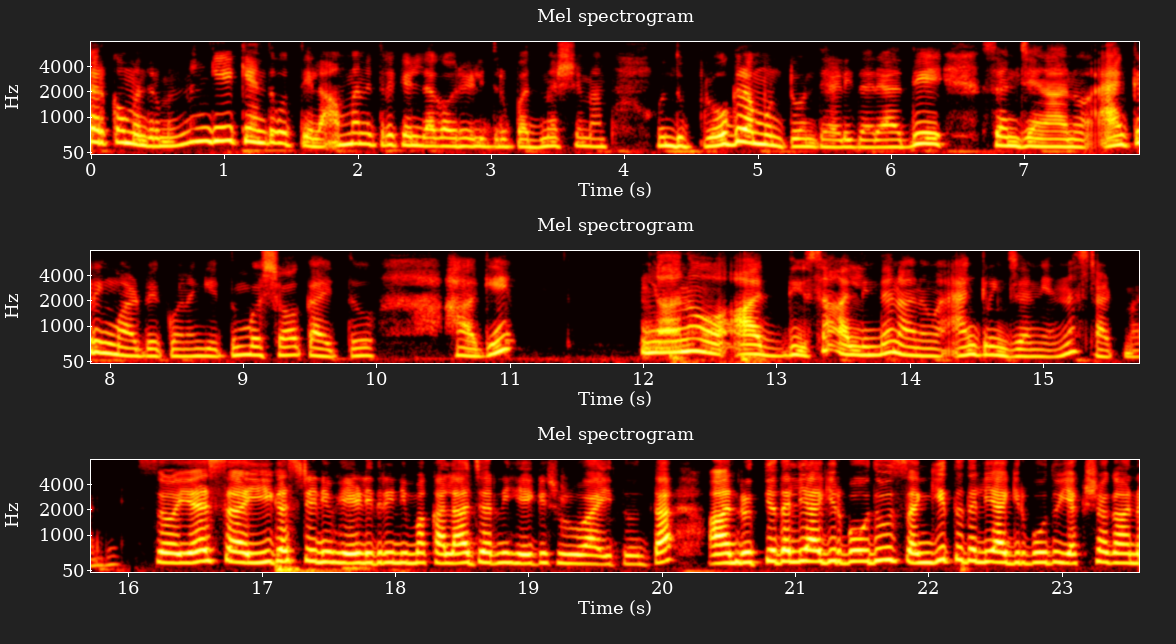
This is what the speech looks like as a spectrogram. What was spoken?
ಕರ್ಕೊಂಬಂದ್ರು. ನನಗೆ ಏಕೆ ಅಂತ ಗೊತ್ತಿಲ್ಲ. ಅಮ್ಮನ ಹತ್ರ ಕೇಳಿದಾಗ ಅವ್ರು ಹೇಳಿದರು ಪದ್ಮಶ್ರೀ ಮ್ಯಾಮ್ ಒಂದು ಪ್ರೋಗ್ರಾಮ್ ಉಂಟು ಅಂತ ಹೇಳಿದ್ದಾರೆ. ಅದೇ ಸಂಜೆ ನಾನು ಆ್ಯಂಕರಿಂಗ್ ಮಾಡಬೇಕು. ನನಗೆ ತುಂಬ ಶಾಕ್ ಆಯಿತು. ಹಾಗೆ ನಾನು ಆ ದಿವಸ ಅಲ್ಲಿಂದ ನಾನು ಆ್ಯಂಕರಿಂಗ್ ಜರ್ನಿಯನ್ನು ಸ್ಟಾರ್ಟ್ ಮಾಡಿದೆ. ಸೊ ಎಸ್ ಈಗಷ್ಟೇ ನೀವು ಹೇಳಿದ್ರಿ ನಿಮ್ಮ ಕಲಾ ಜರ್ನಿ ಹೇಗೆ ಶುರುವಾಯಿತು ಅಂತ. ಆ ನೃತ್ಯದಲ್ಲಿ ಆಗಿರ್ಬೋದು, ಸಂಗೀತದಲ್ಲಿ ಆಗಿರ್ಬೋದು, ಯಕ್ಷಗಾನ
